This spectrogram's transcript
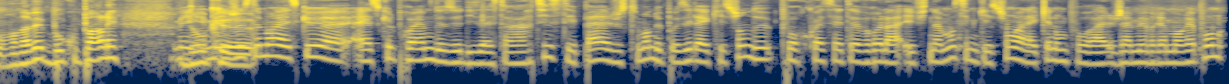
on m'en avait beaucoup parlé. Mais, Donc, mais euh, justement, est-ce que, euh, est-ce que le problème de The Disaster Artist, c'est pas justement de poser la question de pourquoi cette œuvre-là? Et finalement, c'est une question à laquelle on pourra jamais vraiment répondre.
